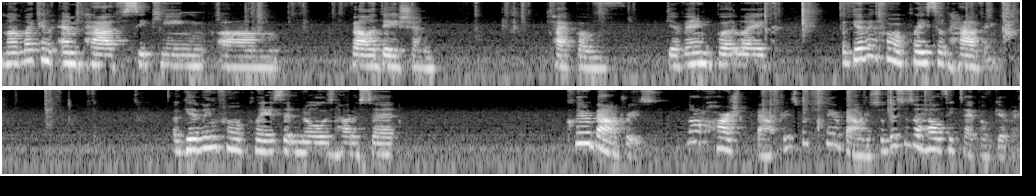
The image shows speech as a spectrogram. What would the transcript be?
not like an empath seeking um, validation type of giving, but like a giving from a place of having. A giving from a place that knows how to set clear boundaries. Not harsh boundaries, but clear boundaries. So this is a healthy type of giving.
